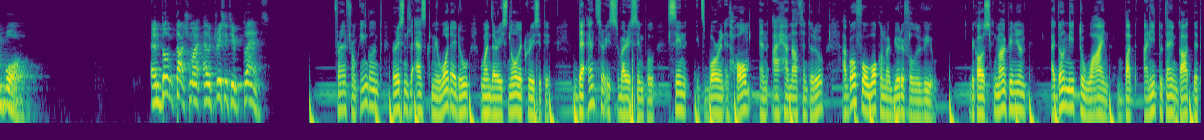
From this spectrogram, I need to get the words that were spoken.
war! And don't touch my electricity plants! Friend from England recently asked me what I do when there is no electricity. The answer is very simple. Since it's boring at home and I have nothing to do, I go for a walk on my beautiful view. Because, in my opinion, I don't need to whine, but I need to thank God that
